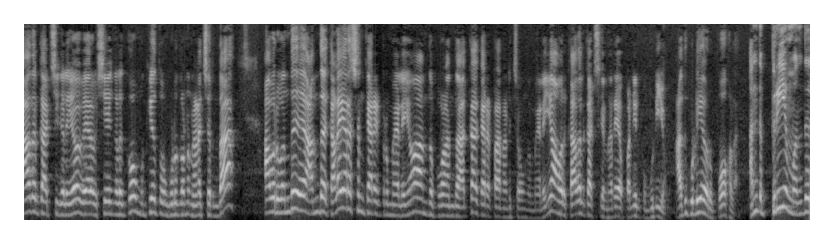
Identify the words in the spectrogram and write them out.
காதல் காட்சிகளையோ வேற விஷயங்களுக்கோ முக்கியத்துவம் கொடுக்கணும்னு நினைச்சிருந்தா அவர் வந்து அந்த கலையரசன் கேரக்டர் மேலேயும் அந்த அந்த அக்கா கேரக்டரா நடிச்சவங்க மேலேயும் அவர் காதல் காட்சிகள் நிறைய பண்ணியிருக்க முடியும். அதுக்குள்ளேயே அவர் போகல. அந்த பிரியம் வந்து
